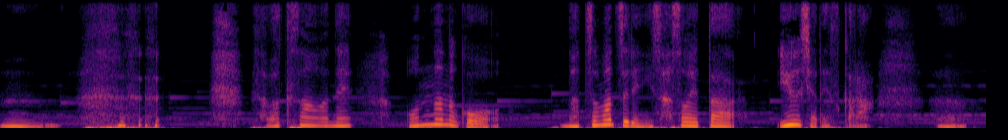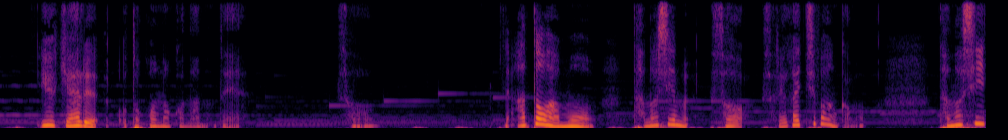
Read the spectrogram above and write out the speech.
うん。砂漠さんはね、女の子を夏祭りに誘えた勇者ですから、うん、勇気ある男の子なので、そう。であとはもう楽しむ。そう。それが一番かも。楽しいっ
